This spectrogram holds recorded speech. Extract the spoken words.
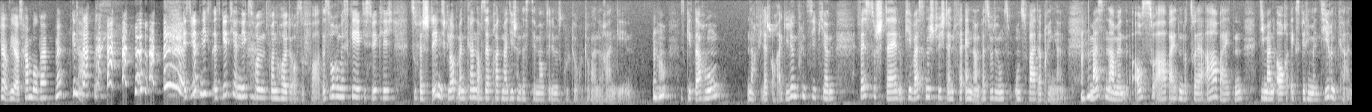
Ja, wir als Hamburger, ne? Genau. es wird nichts, es geht ja nichts von, von heute auf sofort. Das, worum es geht, ist wirklich zu verstehen. Ich glaube, man kann auch sehr pragmatisch an das Thema Unternehmenskultur, Kulturwandel rangehen. Mhm. Ja? Es geht darum, nach vielleicht auch agilen Prinzipien, festzustellen, okay, was möchte ich denn verändern? Was würde uns, uns weiterbringen? Mhm. Maßnahmen auszuarbeiten oder zu erarbeiten, die man auch experimentieren kann.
